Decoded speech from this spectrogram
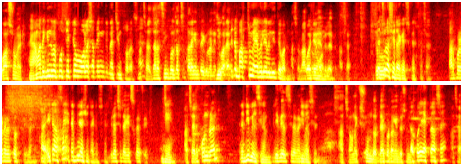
ওয়াশরুমের হ্যাঁ আমাদের কিন্তু প্রত্যেকটা ওয়ালের সাথে কিন্তু ম্যাচিং ফ্লোর আছে হ্যাঁ? আচ্ছা যারা সিম্পল চাচ্ছে তারা কিন্তু এগুলো নিতে পারেন এটা বাথরুমে অ্যাভেলেবেল দিতে পারেন। আচ্ছা বাথরুম। অ্যাভেলেবল আচ্ছা। তো এটা চুরাশি টাকা স্কোয়ার ফিট আচ্ছা তারপরে এটা পাচ্ছি হ্যাঁ এটা আছে এটা বিরাশি টাকা স্কোয়ার বিরাশি টাকা স্কোয়ার ফিট জি। আচ্ছা এটা কোন ব্র্যান্ড আচ্ছা অনেক সুন্দর ডেকোটা কিন্তু সুন্দর। তারপরে একটা আছে। আচ্ছা।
